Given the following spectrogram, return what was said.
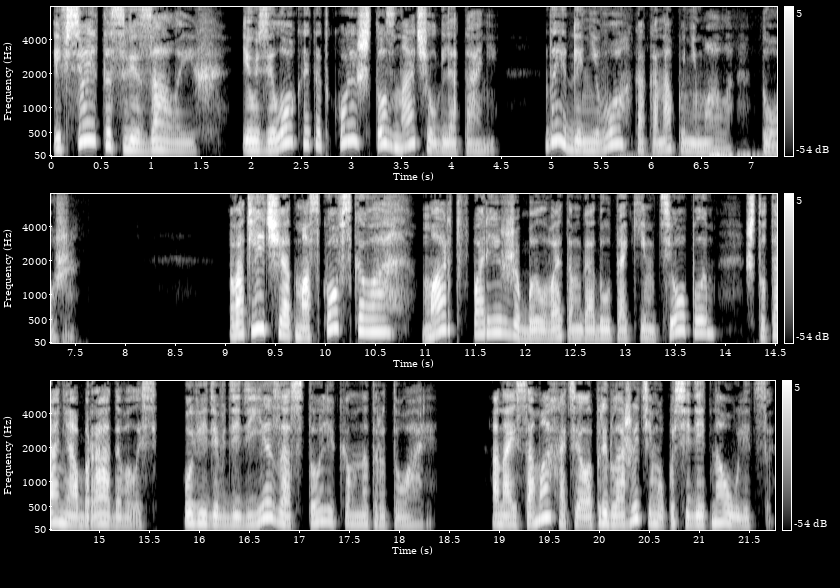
И все это связало их, и узелок этот кое-что значил для Тани, да и для него, как она понимала, тоже. В отличие от московского, март в Париже был в этом году таким теплым, что Таня обрадовалась, увидев Дидье за столиком на тротуаре. Она и сама хотела предложить ему посидеть на улице.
